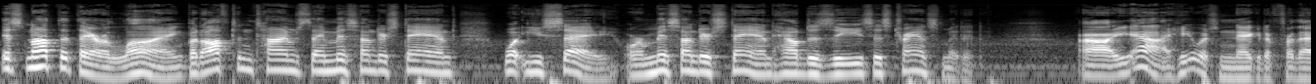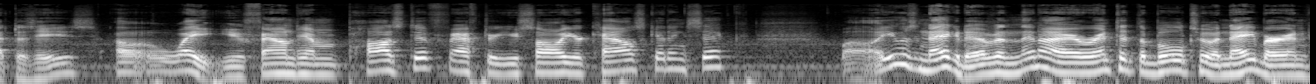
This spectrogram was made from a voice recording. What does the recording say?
It's not that they are lying, but oftentimes they misunderstand what you say or misunderstand how disease is transmitted. Uh, yeah, he was negative for that disease. Oh, wait, you found him positive after you saw your cows getting sick? Well, he was negative, and then I rented the bull to a neighbor, and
